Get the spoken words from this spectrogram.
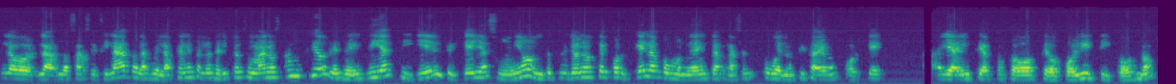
los asesinatos, las violaciones a los derechos humanos han sido desde el día siguiente que ella asumió. Entonces yo no sé por qué la comunidad internacional, bueno, sí sabemos por qué hay ciertos juegos geopolíticos, ¿no?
